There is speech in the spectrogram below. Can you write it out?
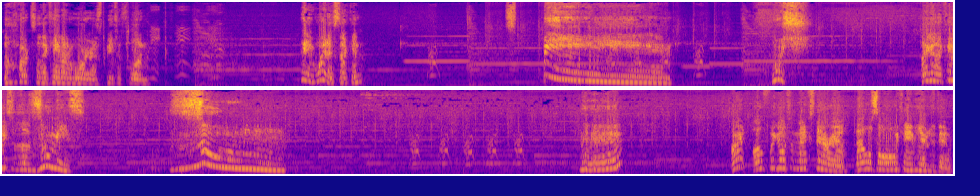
the hearts of the canine warriors beat as one. Hey, wait a second. Beam! Whoosh! I got a case of the zoomies! Zoom! Alright, off we go to the next area. That was all we came here to do.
